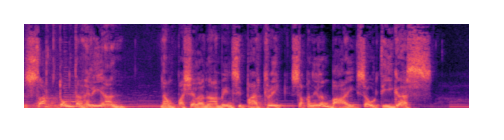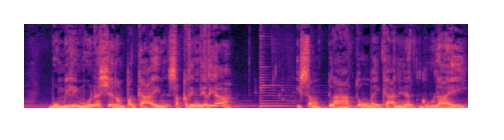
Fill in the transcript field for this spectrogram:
Saktong tanghalian nang pasyala namin si Patrick sa kanilang bahay sa Ortigas. Bumili muna siya ng pagkain sa karinderya. Isang platong may kanin at gulay.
